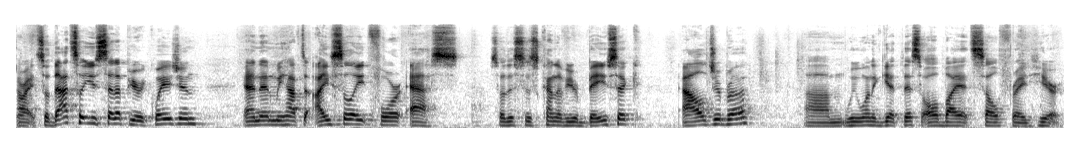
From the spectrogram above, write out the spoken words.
All right, so that's how you set up your equation. And then we have to isolate for S. So this is kind of your basic algebra. Um, we want to get this all by itself right here.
